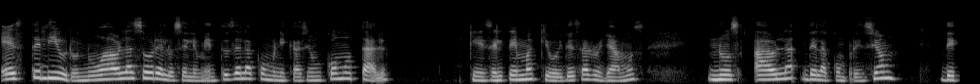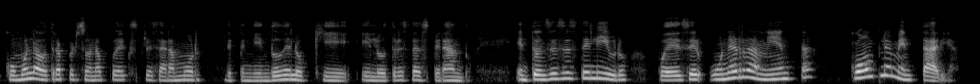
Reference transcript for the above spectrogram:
este libro no habla sobre los elementos de la comunicación como tal, que es el tema que hoy desarrollamos, nos habla de la comprensión, de cómo la otra persona puede expresar amor, dependiendo de lo que el otro está esperando. Entonces este libro puede ser una herramienta complementaria,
